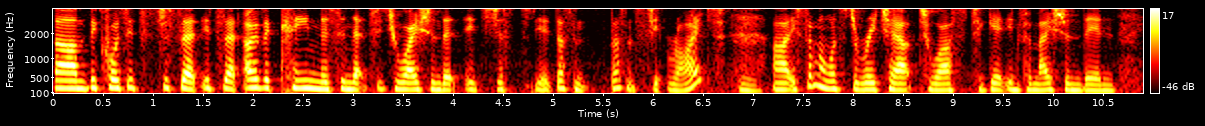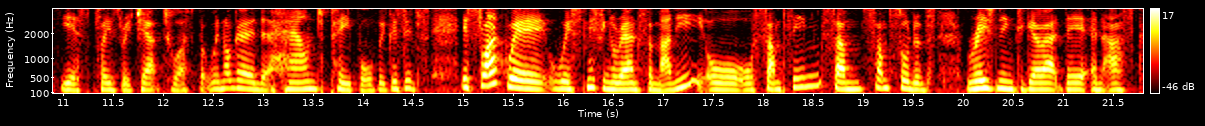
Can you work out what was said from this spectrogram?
Um, because it's just that it's that over keenness in that situation that it's just it doesn't doesn't sit right. Uh, if someone wants to reach out to us to get information, then yes, please reach out to us. But we're not going to hound people because it's it's like we're we're sniffing around for money or, or something, some some sort of reasoning to go out there and ask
